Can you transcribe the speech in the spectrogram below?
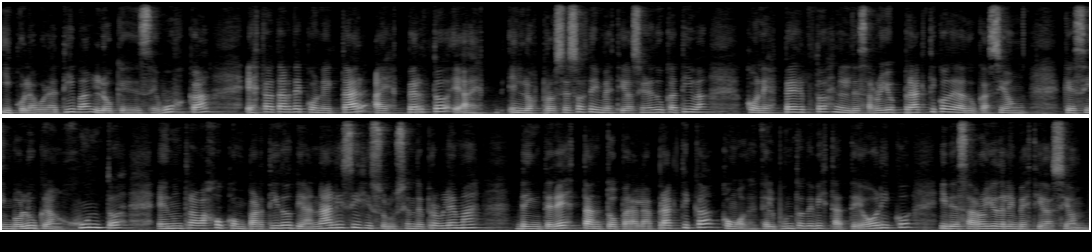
y colaborativa, lo que se busca es tratar de conectar a expertos, en los procesos de investigación educativa con expertos en el desarrollo práctico de la educación, que se involucran juntos en un trabajo compartido de análisis y solución de problemas de interés tanto para la práctica como desde el punto de vista teórico y desarrollo de la investigación.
